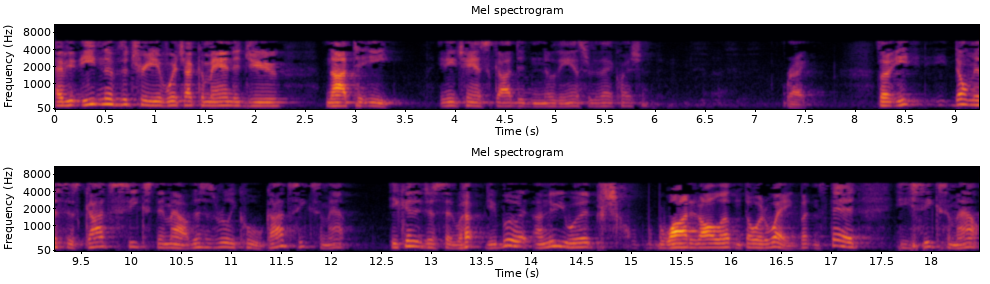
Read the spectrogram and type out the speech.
Have you eaten of the tree of which I commanded you not to eat? Any chance God didn't know the answer to that question? Right. So he, don't miss this. God seeks them out. This is really cool. God seeks them out. He could have just said, well, you blew it. I knew you would. Wad it all up and throw it away. But instead, he seeks them out.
